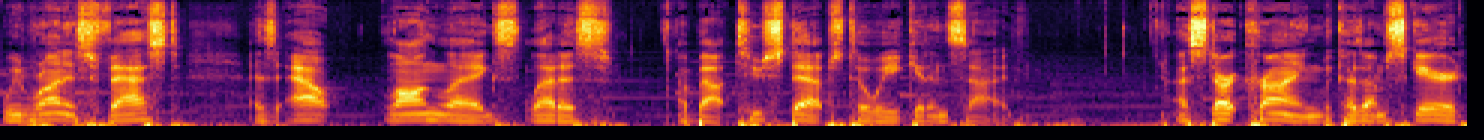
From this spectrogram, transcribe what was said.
We run as fast as out long legs let us about two steps till we get inside. I start crying because I'm scared,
